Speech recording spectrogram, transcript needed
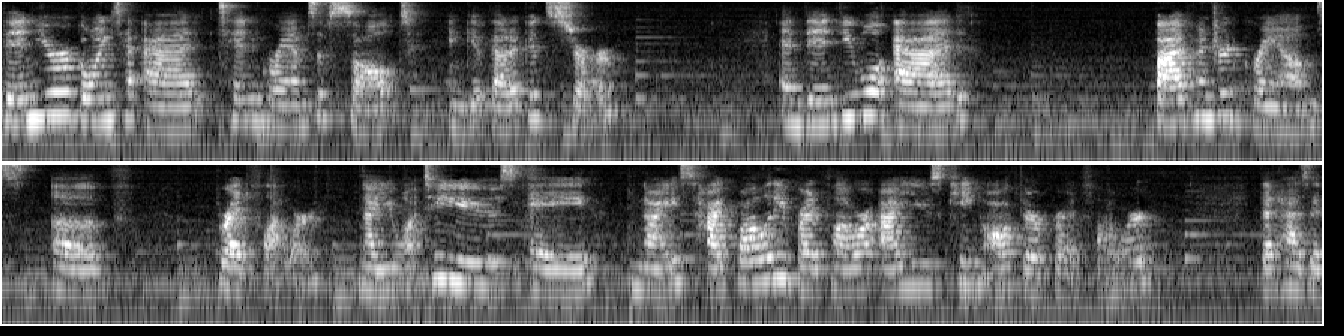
Then you're going to add 10 grams of salt and give that a good stir. And then you will add 500 grams of bread flour. Now you want to use a nice high quality bread flour. I use King Arthur bread flour that has a,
